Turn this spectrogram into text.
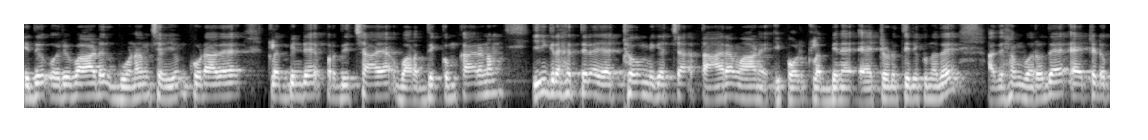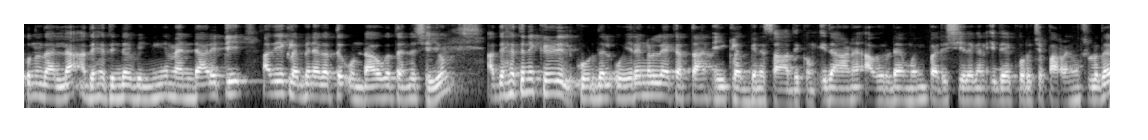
ഇത് ഒരുപാട് ഗുണം ചെയ്യും. കൂടാതെ ക്ലബിന്റെ പ്രതിച്ഛായ വർദ്ധിക്കും. കാരണം ഈ ഗ്രഹത്തിലെ ഏറ്റവും മികച്ച താരമാണ് ഇപ്പോൾ ക്ലബിനെ ഏറ്റെടുത്തിരിക്കുന്നത്. അദ്ദേഹം വെറുതെ ഏറ്റെടുക്കുന്നതല്ല അദ്ദേഹത്തിന്റെ വിന്നിങ് മെന്റാലിറ്റി അത് ഈ ക്ലബിനകത്ത് ഉണ്ടാവുക തന്നെ ചെയ്യും. അദ്ദേഹത്തിന് കീഴിൽ കൂടുതൽ ഉയരങ്ങളിലേക്ക് എത്താൻ ഈ ക്ലബിന് സാധിക്കും. ഇതാണ് അവരുടെ മുൻ പരിശീലകൻ ഇതേക്കുറിച്ച് പറഞ്ഞിട്ടുള്ളത്.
